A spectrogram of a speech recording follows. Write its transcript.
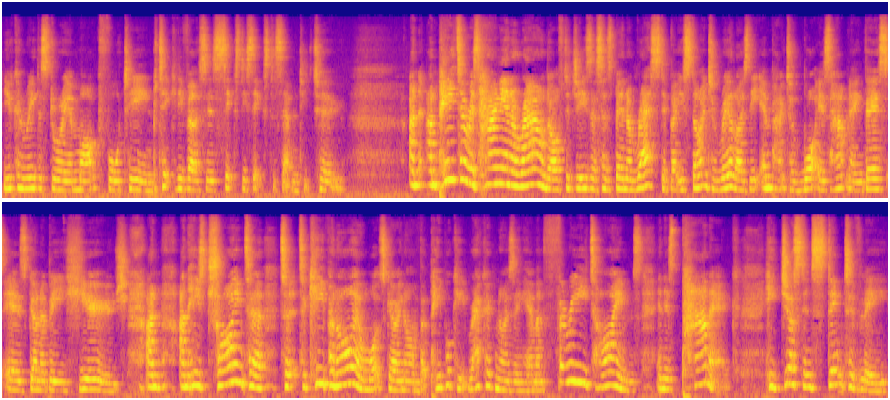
you can read the story in Mark 14, particularly verses 66 to 72. And, and Peter is hanging around after Jesus has been arrested, but he's starting to realize the impact of what is happening. This is going to be huge. And, and he's trying to, to, to keep an eye on what's going on, but people keep recognizing him. And three times in his panic, he just instinctively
